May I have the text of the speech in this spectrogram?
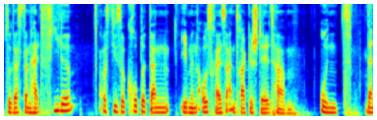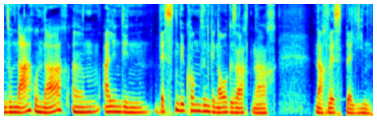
sodass dann halt viele aus dieser Gruppe dann eben einen Ausreiseantrag gestellt haben. und dann so nach und nach ähm, alle in den Westen gekommen sind, genauer gesagt nach, nach West-Berlin.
